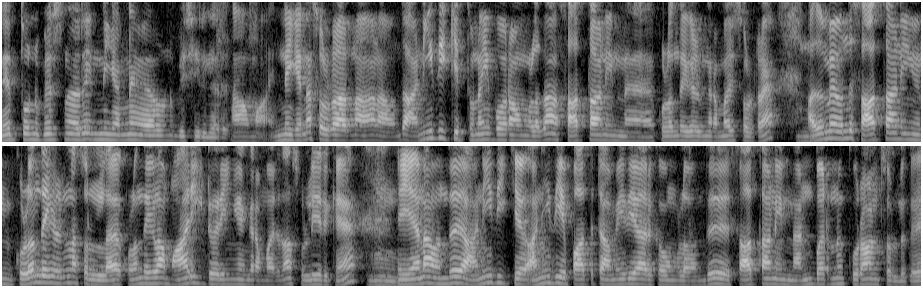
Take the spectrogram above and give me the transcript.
நேத்து ஒண்ணு பேசினாரு இன்னைக்கு அண்ணன் வேற ஒண்ணு பேசியிருக்காரு. ஆமா. இன்னைக்கு என்ன சொல்றாருன்னா நான் வந்து அநீதிக்கு துணை போறவங்கள தான் சாத்தானின் குழந்தைகள்ங்கிற மாதிரி சொல்றேன். அதுவுமே வந்து சாத்தானின் குழந்தைகள்லாம் சொல்லல குழந்தைகளா மாறிக்கிட்டு வரீங்கங்கிற மாதிரி தான் சொல்லியிருக்கேன். ஏன்னா வந்து அநீதிக்கு அநீதியை பார்த்துட்டு அமைதியா இருக்கவங்கள வந்து சாத்தானின் நண்பர்னு குரான் சொல்லுது.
